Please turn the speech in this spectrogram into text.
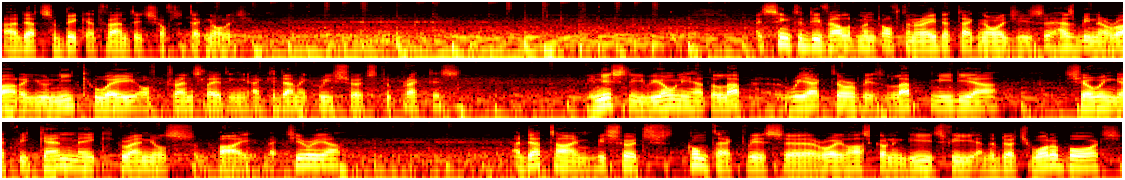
uh, that's a big advantage of the technology. I think the development of the Nereda technologies has been a rather unique way of translating academic research to practice. Initially, we only had a lab reactor with lab media showing that we can make granules by bacteria. At that time, we searched contact with uh, Royal Haskoning DHV and the Dutch Water Boards.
